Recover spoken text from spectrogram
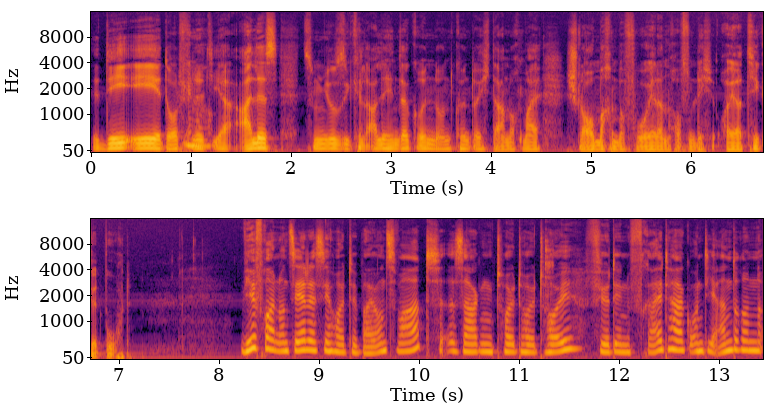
Dort genau. findet ihr alles zum Musical, alle Hintergründe und könnt euch da nochmal schlau machen, bevor ihr dann hoffentlich euer Ticket bucht. Wir freuen uns sehr, dass ihr heute bei uns wart, sagen toi toi toi für den Freitag und die anderen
